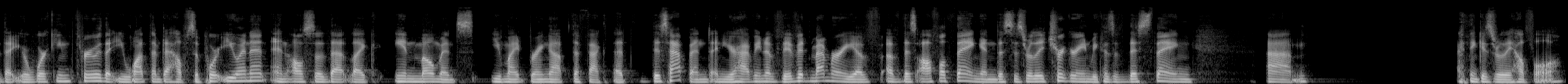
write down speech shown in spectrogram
that you're working through, that you want them to help support you in it, and also that like in moments you might bring up the fact that this happened and you're having a vivid memory of of this awful thing, and this is really triggering because of this thing. Um, I think is really helpful.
